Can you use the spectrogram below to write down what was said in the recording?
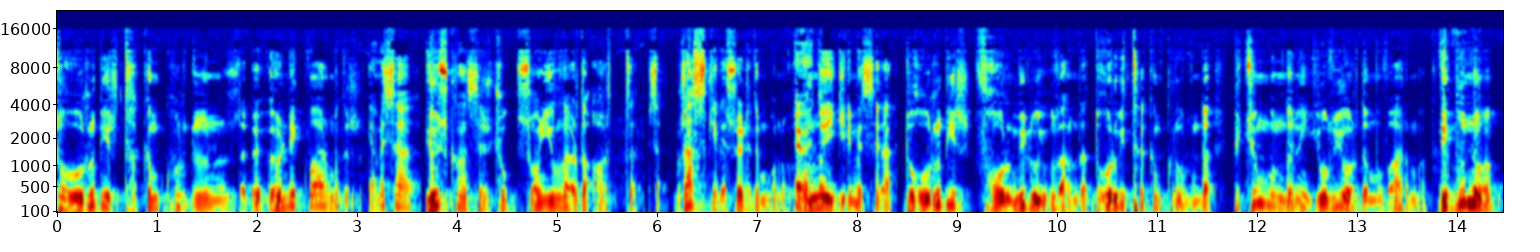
doğru bir takım kurduğunuzda böyle örnek var mıdır? Ya mesela göğüs kanseri çok son yıllarda arttı. Mesela rastgele söyledim bunu. Evet. Onunla ilgili mesela doğru bir formül uygulandı. Doğru bir takım kurulunda bütün bunların yolu yordamı var mı? Ve bunu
